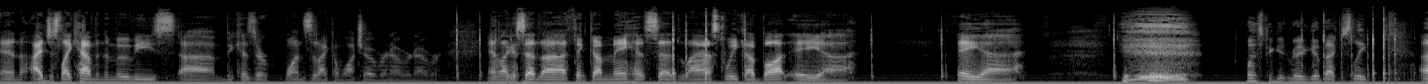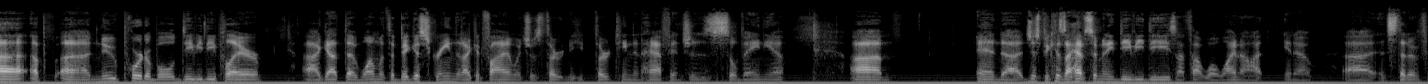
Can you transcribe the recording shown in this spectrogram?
and I just like having the movies um, because they're ones that I can watch over and over and over. And like I said, uh, I think I may have said last week I bought a uh, a uh, must be getting ready to go back to sleep. Uh, a, a, new portable DVD player I got the one with the biggest screen that I could find, which was 30, 13 and a half inches Sylvania. Um, and uh, just because I have so many DVDs, I thought, well, why not? You know, uh, instead of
